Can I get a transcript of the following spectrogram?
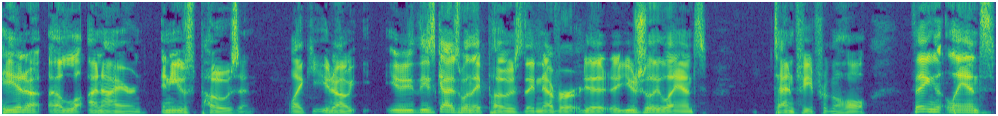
he hit a, a, an iron and he was posing. Like you know, you, these guys when they pose, they never it usually lands ten feet from the hole. Thing lands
